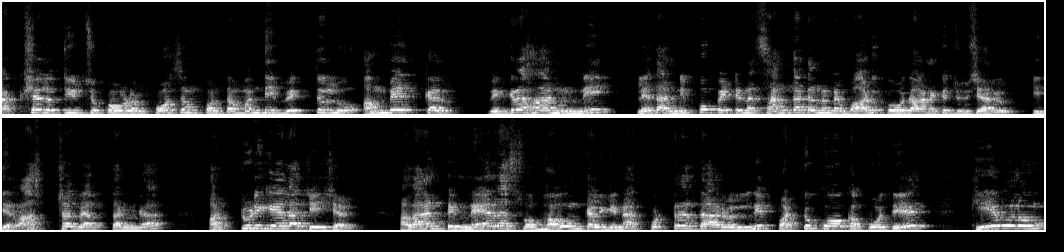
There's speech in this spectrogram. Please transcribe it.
కక్షలు తీర్చుకోవడం కోసం కొంతమంది వ్యక్తులు అంబేద్కర్ విగ్రహాన్ని లేదా నిప్పు పెట్టిన సంఘటనని వాడుకోవడానికి చూశారు. ఇది రాష్ట్ర వ్యాప్తంగా అట్టుడిగేలా చేశారు. అలాంటి నేర స్వభావం కలిగిన కుట్రదారుల్ని పట్టుకోకపోతే కేవలం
